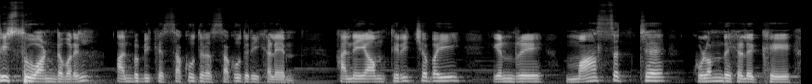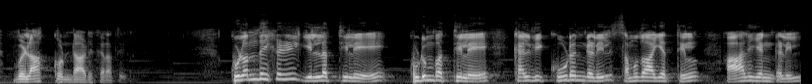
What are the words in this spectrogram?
கிறிஸ்து ஆண்டவரில் அன்புமிக்க சகோதர சகோதரிகளே அன்னையாம் திருச்சபை இன்று மாசற்ற குழந்தைகளுக்கு விழா கொண்டாடுகிறது. குழந்தைகள் இல்லத்திலே குடும்பத்திலே கல்வி கூடங்களில் சமுதாயத்தில் ஆலயங்களில்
